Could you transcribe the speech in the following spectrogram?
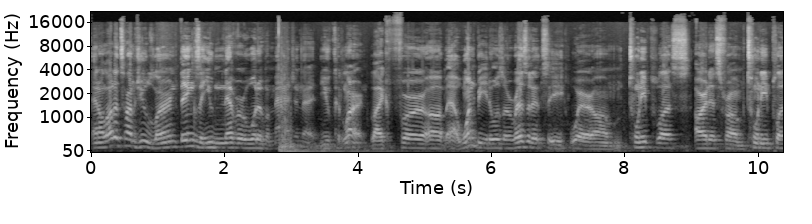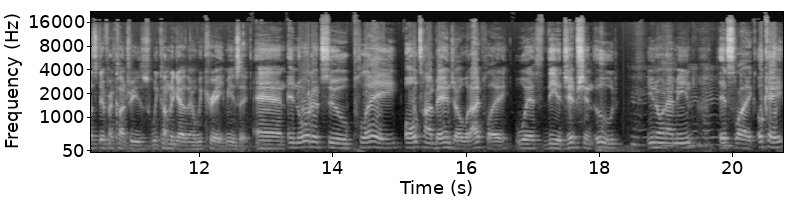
and a lot of times you learn things that you never would have imagined that you could learn. Like for um, at one beat, it was a residency where um, 20 plus artists from 20 plus different countries we come together and we create music. And in order to play old time banjo, what I play with the Egyptian oud, you know what I mean? It's like okay.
